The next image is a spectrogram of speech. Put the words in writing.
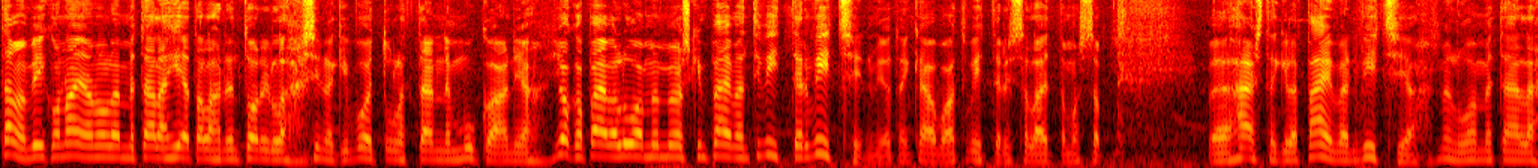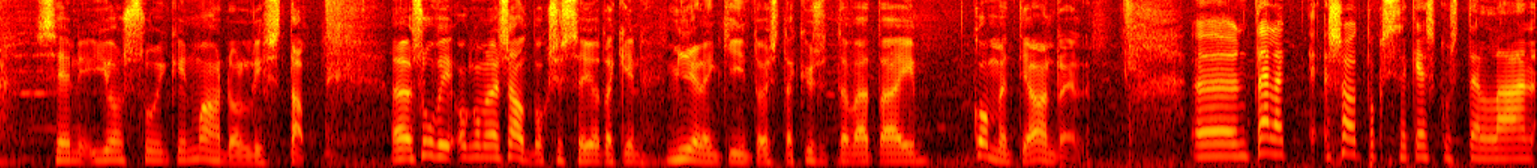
tämän viikon ajan olemme täällä Hietalahden torilla. Sinäkin voit tulla tänne mukaan ja joka päivä luomme myöskin päivän Twitter-vitsin, joten käy vaan Twitterissä laittamassa äh, hashtagillä päivän vitsiä. Me luomme täällä sen jos suinkin mahdollista. Äh, Suvi, onko meillä Shoutboxissa jotakin mielenkiintoista kysyttävää tai kommenttia Andreelle? Öö, Täällä Shoutboxissa keskustellaan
